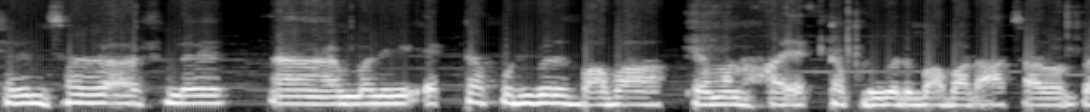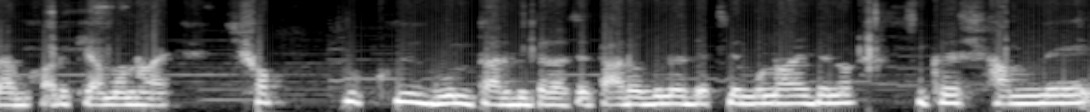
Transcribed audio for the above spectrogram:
সেলিম স্যার আসলে মানে একটা পরিবারের বাবা কেমন হয়, একটা পরিবারের বাবার আচার ব্যবহার কেমন হয়, সব টুকুই গুণ তার ভিতরে আছে। তার অভিনয় দেখলে মনে হয় যেন চোখের সামনে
